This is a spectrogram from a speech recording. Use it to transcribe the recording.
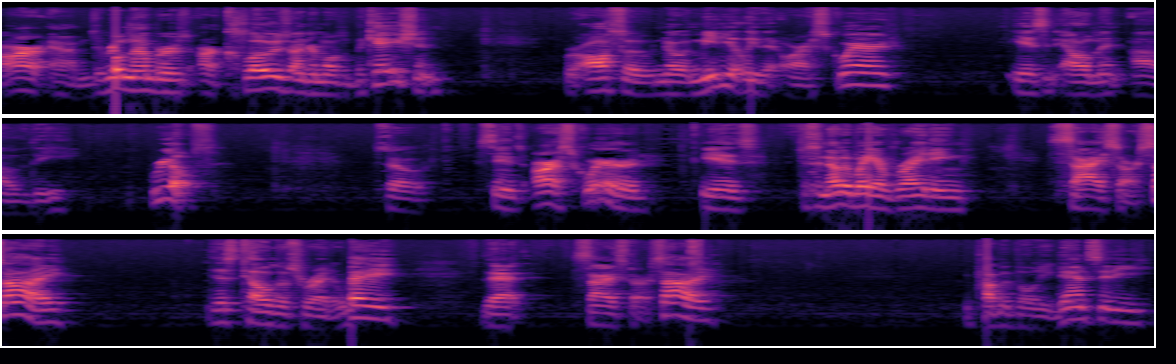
r, um, the real numbers are closed under multiplication, we also know immediately that r squared is an element of the reals. So since r squared is just another way of writing psi star psi, this tells us right away that psi star psi, the probability density,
